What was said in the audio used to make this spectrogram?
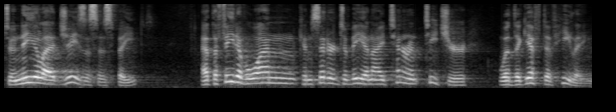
to kneel at Jesus' feet, at the feet of one considered to be an itinerant teacher with the gift of healing.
